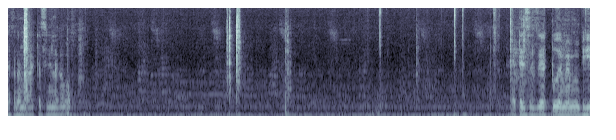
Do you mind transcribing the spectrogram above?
এখন আমি আরেকটা শ্রেণি লাগাবো। এটা হচ্ছে টু এম এম ভি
